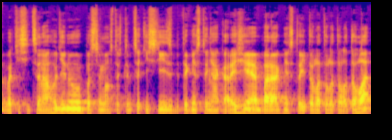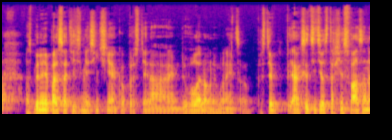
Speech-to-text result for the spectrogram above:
2000 eh, na hodinu, prostě mám 140 tisíc, zbytek mě stojí nějaká režie, barák mě stojí tohle, tohle, tohle, tohle a zbyde mě 50 tisíc měsíčně jako prostě na nevím, dovolenou nebo na něco. Prostě já bych se cítil strašně svázaný.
